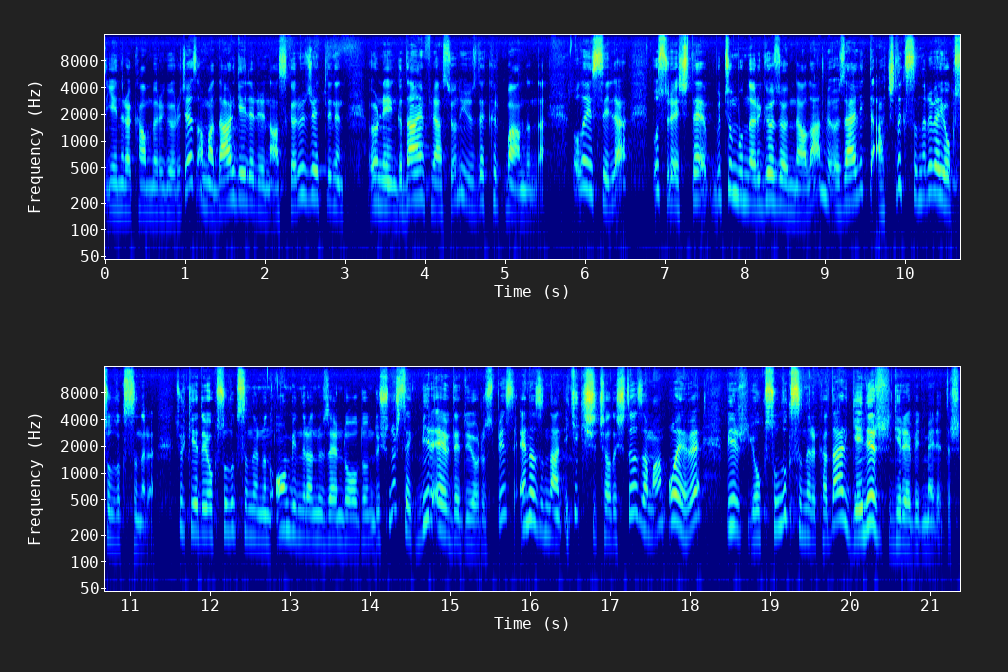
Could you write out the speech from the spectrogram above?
yeni rakamları göreceğiz ama dar gelirinin asgari ücretlinin örneğin gıda enflasyonu %40 bandında. Dolayısıyla bu süreçte bütün bunları göz önüne alan ve özellikle açlık sınırı ve yoksulluk sınırı. Türkiye'de yoksulluk sınırının 10 bin liranın üzerinde olduğunu düşünürsek bir evde diyoruz biz en azından iki kişi çalıştığı zaman o eve bir yoksulluk sınırı kadar gelir girebilmelidir.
